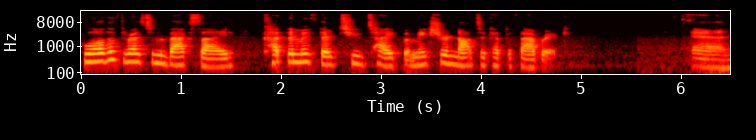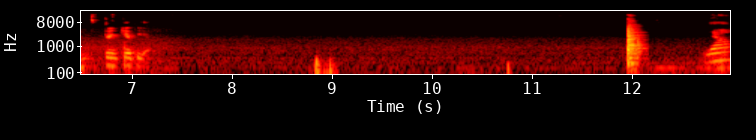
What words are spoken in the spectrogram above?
Pull all the threads from the back side, cut them if they're too tight, but make sure not to cut the fabric. And drink your beer. Now,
